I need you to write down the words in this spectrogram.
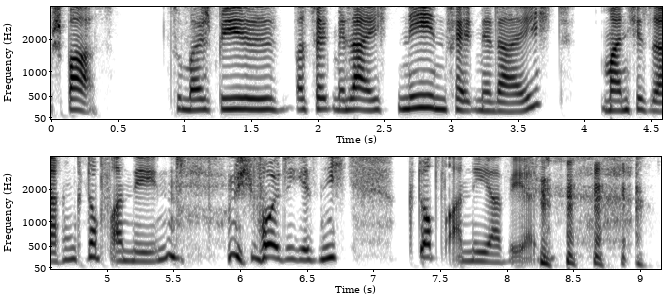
Spaß. Zum Beispiel, was fällt mir leicht? Nähen fällt mir leicht. Manche Sachen Knopf annähen. Und ich wollte jetzt nicht Knopfannäher werden.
